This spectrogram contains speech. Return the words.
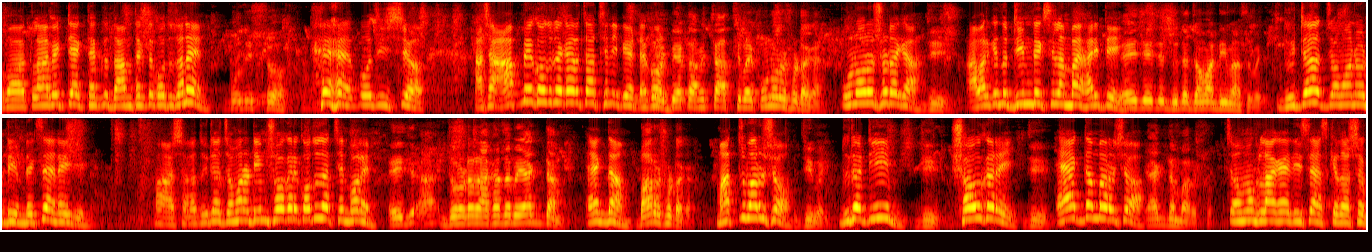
বা ক্লাবের ট্যাগ থাকতো দাম থাকতো কত জানেন? পঁচিশশো। পঁচিশশো। আচ্ছা আপনি কত টাকার চাচ্ছেন এই পেয়ারটা কোন? পেয়ারটা আমি চাচ্ছি ভাই পনেরোশো টাকা। পনেরোশো টাকা? জি। আবার কিন্তু ডিম দেখছিলাম ভাই হাড়িতে। এই যে এই যে দুটা জমা ডিম আছে ভাই। দুইটা জমানো ডিম দেখছেন? এই যে মাশাআল্লাহ দুইটা জমানো ডিম সহকারে কত যাচ্ছেন বলেন? এই যে জোড়াটা রাখা যাবে একদম। একদম? বারোশো টাকা। মাত্র বারোশো? জি ভাই। দুইটা ডিম? জি। সহকারে? জি। একদম বারোশো? একদম বারোশো। চমক লাগাই দিয়েছে আজকে দর্শক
